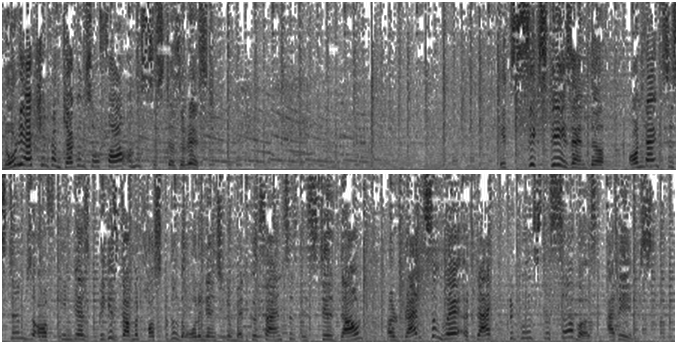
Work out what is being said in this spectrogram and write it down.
No reaction from Jagan so far on his sister's arrest. It's six days and the online systems of India's biggest government hospital, the All India Institute of Medical Sciences, is still down. A ransomware attack cripples the servers at AIIMS.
